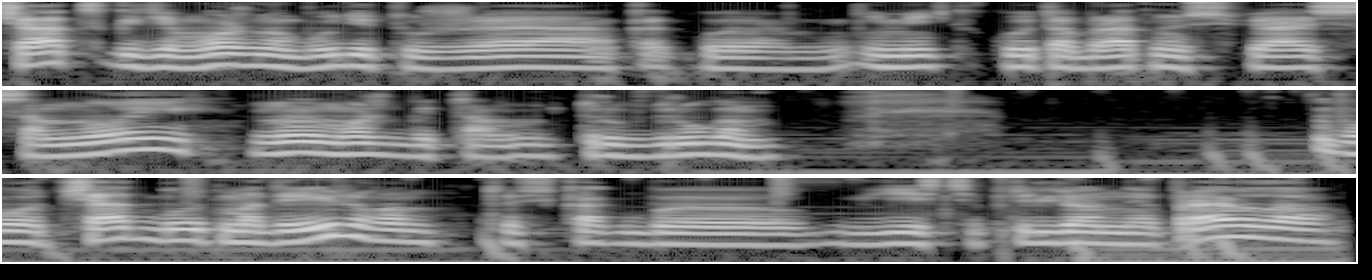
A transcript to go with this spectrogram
чат, где можно будет уже как бы иметь какую-то обратную связь со мной, ну и может быть там друг с другом. Вот, чат будет модерирован, то есть как бы есть определенные правила,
